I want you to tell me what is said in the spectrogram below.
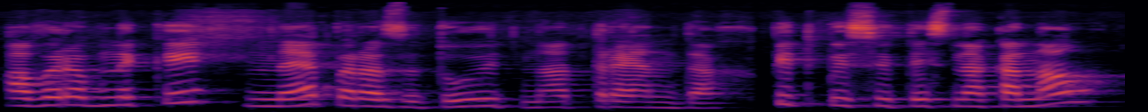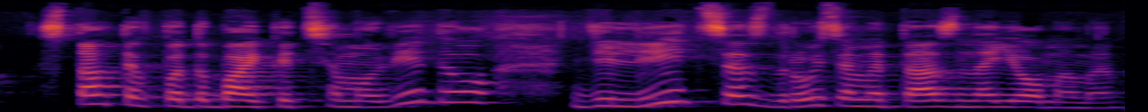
а виробники не паразитують на трендах. Підписуйтесь на канал. Ставте вподобайки цьому відео, діліться з друзями та знайомими.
